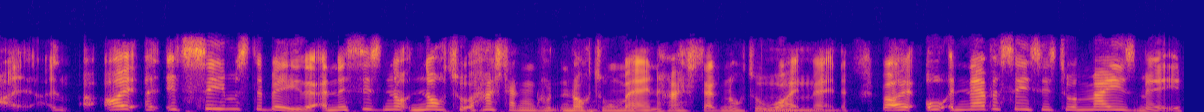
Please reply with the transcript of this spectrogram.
I, I, I, it seems to be that, and this is not not all, hashtag not all men, hashtag not all white Mm. men, but it, it never ceases to amaze me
